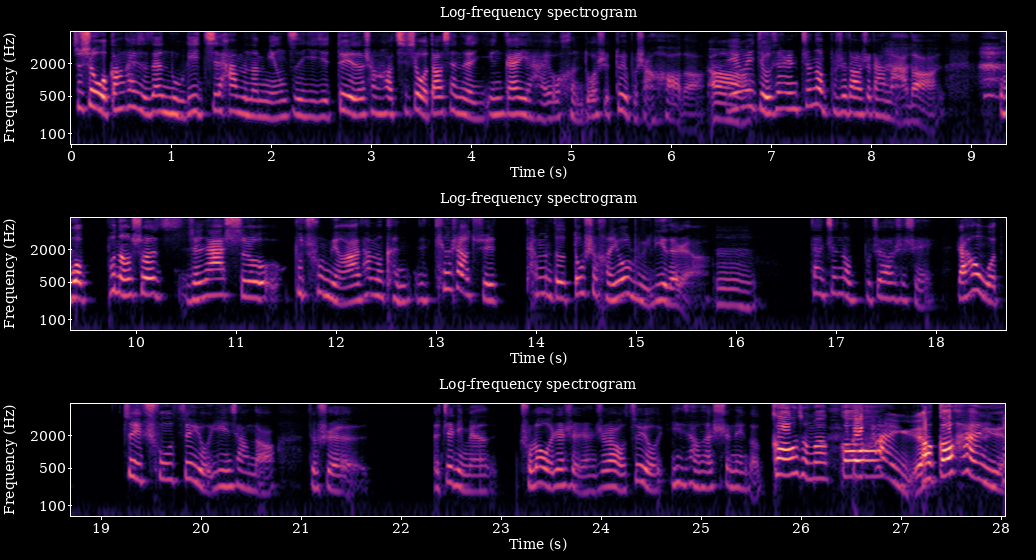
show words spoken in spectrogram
就是我刚开始在努力记他们的名字以及对得上号，其实我到现在应该也还有很多是对不上号的，因为有些人真的不知道是干嘛的。我不能说人家是不出名啊，他们肯听上去他们的都是很有履历的人，嗯，但真的不知道是谁。然后我。最初最有印象的就是，这里面除了我认识的人之外，我最有印象的是那个高什么高瀚宇啊，高汉语，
